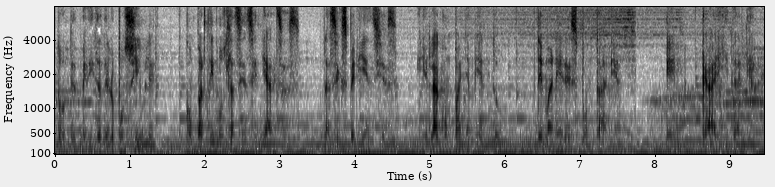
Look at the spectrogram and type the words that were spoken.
donde en medida de lo posible compartimos las enseñanzas, las experiencias y el acompañamiento de manera espontánea, en caída libre.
